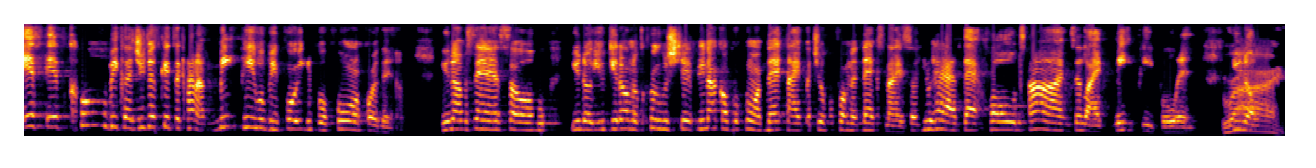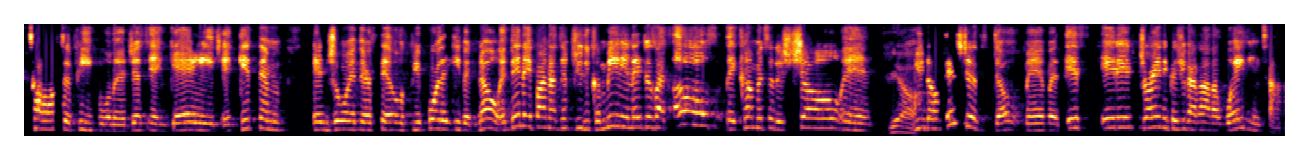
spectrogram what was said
it's it's cool because you just get to kind of meet people before you perform for them. You know what I'm saying? So, you know, you get on a cruise ship, you're not gonna perform that night, but you'll perform the next night. So you have that whole time to like meet people and right. you know talk to people and just engage and get them enjoying themselves before they even know. And then they find out that you're the comedian, they just like, oh, so they come into the show and yeah. you know, it's just dope, man. But it's it is draining because you got a lot of waiting time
